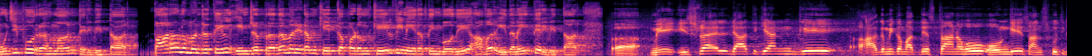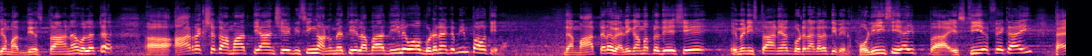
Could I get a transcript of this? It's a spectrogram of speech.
முஜிபூர் ரஹ்மான் தெரிவித்தார். பாராளுமன்றத்தில் இன்று பிரதமரிடம் கேட்கப்படும் கேள்வி நேரத்தின் போதே அவர் இதனை தெரிவித்தார். மே இஸ்ரேல் ஜாதிக்கு ආගමික මධ්‍යස්ථාන හෝ ඔවුන්ගේ සංස්කෘතික මධ්‍යස්ථාන වලට අ, ආරක්ෂක අමාත්‍යංශය විසින් අනුමැතිය ලබාදීල ඕ ගොඩනැගමින් පවතිනවා. ද මාතර වැලිගම ප්‍රදේශයේ එම නිස්ථානයක් ගොඩනගල තිබෙන. පොලිසියයි ස්ටF එකයි පෑ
